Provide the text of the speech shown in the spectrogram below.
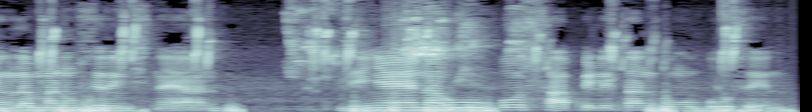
Yung laman ng syringe na yan, hindi niya yan naubos, hapilitan kung ubusin.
